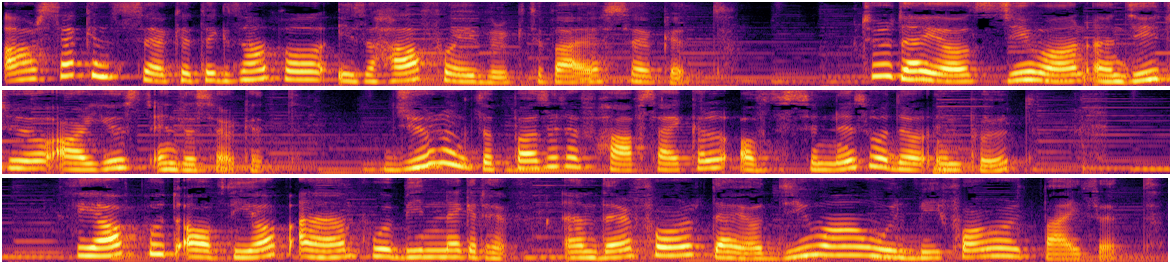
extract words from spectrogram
Our second circuit example is a half-wave rectifier circuit. Two diodes D1 and D2 are used in the circuit. During the positive half cycle of the sinusoidal input, the output of the op-amp will be negative and therefore diode D1 will be forward biased.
